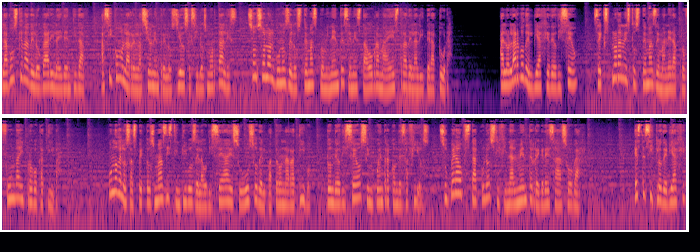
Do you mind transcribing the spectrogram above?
la búsqueda del hogar y la identidad, así como la relación entre los dioses y los mortales, son solo algunos de los temas prominentes en esta obra maestra de la literatura. A lo largo del viaje de Odiseo, se exploran estos temas de manera profunda y provocativa. Uno de los aspectos más distintivos de la Odisea es su uso del patrón narrativo, donde Odiseo se encuentra con desafíos, supera obstáculos y finalmente regresa a su hogar. Este ciclo de viaje,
